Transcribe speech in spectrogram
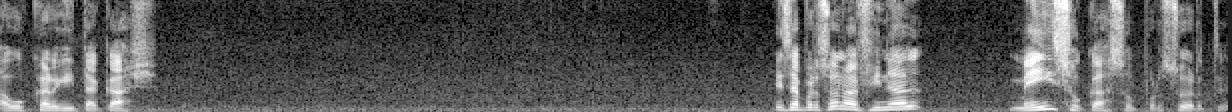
a buscar Guita Cash. Esa persona al final me hizo caso, por suerte,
